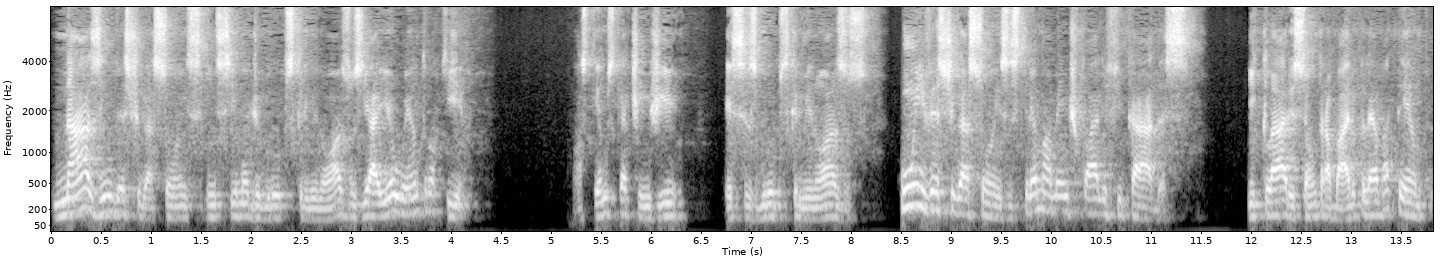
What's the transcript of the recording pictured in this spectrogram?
nas investigações em cima de grupos criminosos, e aí eu entro aqui. Nós temos que atingir esses grupos criminosos com investigações extremamente qualificadas. E claro, isso é um trabalho que leva tempo.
